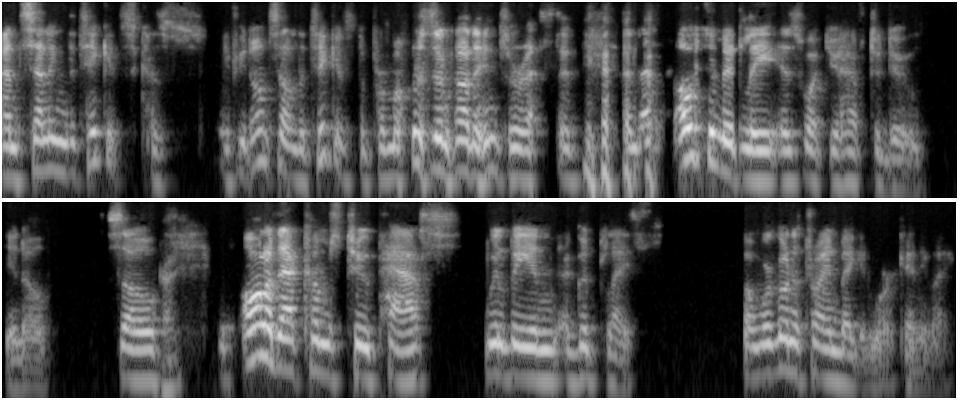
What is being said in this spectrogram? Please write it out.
and selling the tickets. Because if you don't sell the tickets, the promoters are not interested, and that ultimately is what you have to do. You know, so right. if all of that comes to pass, we'll be in a good place. But we're going to try and make it work anyway.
